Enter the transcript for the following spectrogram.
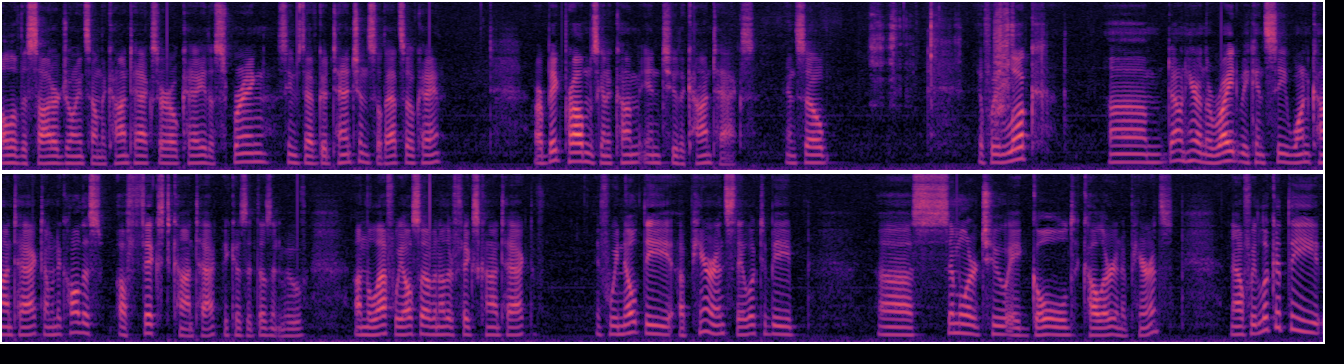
All of the solder joints on the contacts are okay. The spring seems to have good tension, so that's okay. Our big problem is going to come into the contacts. And so if we look um, down here on the right, we can see one contact. I'm going to call this a fixed contact because it doesn't move. On the left, we also have another fixed contact, if we note the appearance, they look to be uh, similar to a gold color in appearance. Now if we look at the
